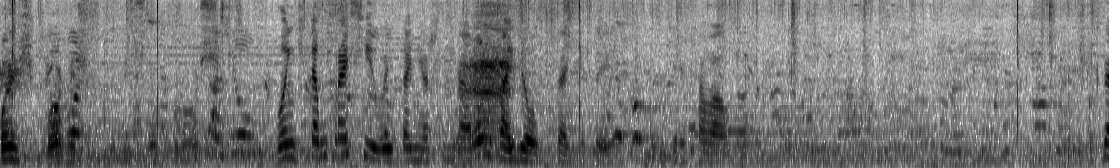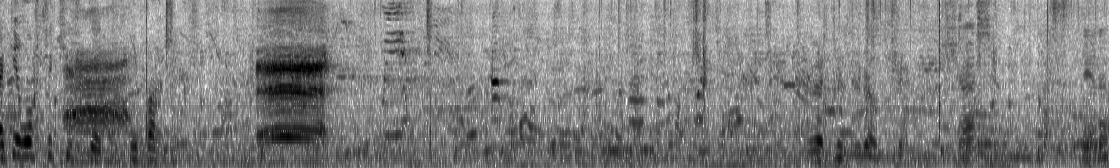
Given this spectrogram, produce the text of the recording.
Поищешь, кормишь. Все проще. Коньки там красивые, конечно, да. Вон козел, кстати, то есть интересовался. И, кстати, овцы чистые, не пахнут. Сейчас. Деда.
